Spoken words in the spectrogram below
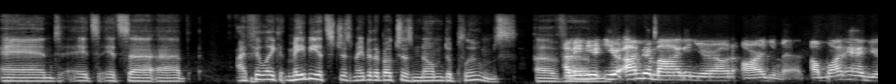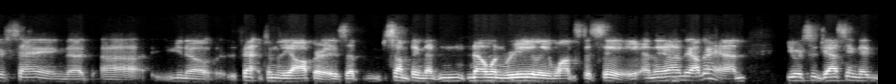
And it's it's a, a I feel like maybe it's just maybe they're both just nom de plumes of. I mean, um, you're, you're undermining your own argument. On one hand, you're saying that uh, you know Phantom of the Opera is a, something that n- no one really wants to see, and then on the other hand, you're suggesting that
